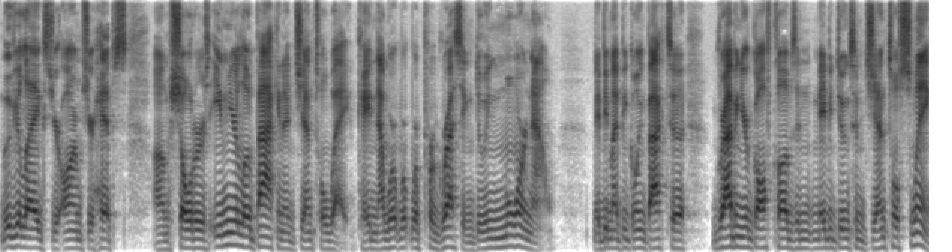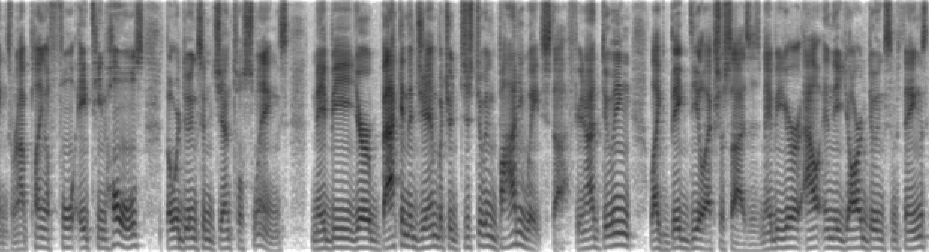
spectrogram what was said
Move your legs, your arms, your hips, um, shoulders, even your low back in a gentle way. Okay, now we're, we're, we're progressing, doing more now. Maybe it might be going back to grabbing your golf clubs and maybe doing some gentle swings. We're not playing a full 18 holes, but we're doing some gentle swings. Maybe you're back in the gym, but you're just doing body weight stuff. You're not doing like big deal exercises. Maybe you're out in the yard doing some things,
